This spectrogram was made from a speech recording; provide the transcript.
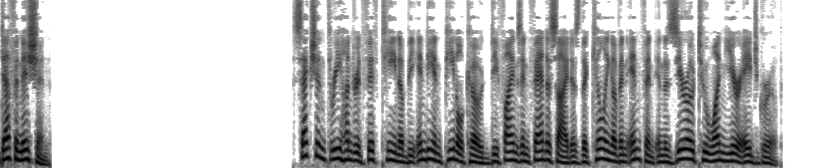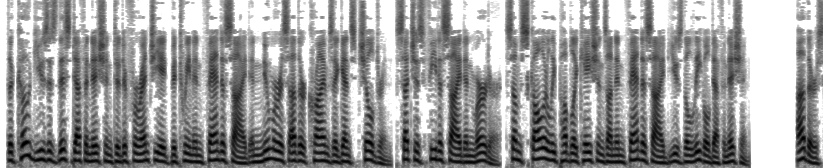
Definition Section 315 of the Indian Penal Code defines infanticide as the killing of an infant in the 0 to 1 year age group. The code uses this definition to differentiate between infanticide and numerous other crimes against children, such as feticide and murder. Some scholarly publications on infanticide use the legal definition. Others,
